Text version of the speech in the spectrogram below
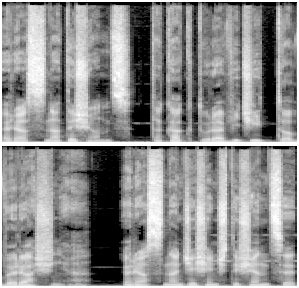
Raz na tysiąc taka, która widzi to wyraźnie. Raz na dziesięć tysięcy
